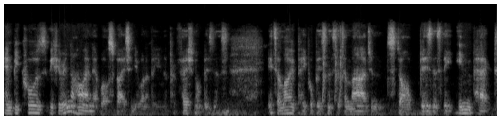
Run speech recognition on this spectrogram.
And because if you're in the higher net wealth space and you want to be in the professional business, it's a low people business, it's a margin style business. The impact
